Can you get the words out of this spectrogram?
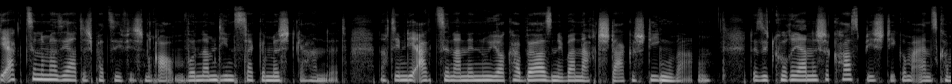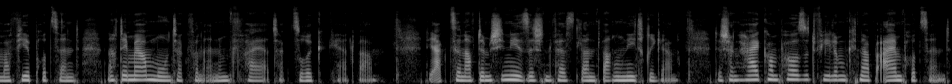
Die Aktien im asiatisch-pazifischen Raum wurden am Dienstag gemischt gehandelt, nachdem die Aktien an den New Yorker Börsen über Nacht stark gestiegen waren. Der südkoreanische Kospi stieg um 1,4 Prozent, nachdem er am Montag von einem Feiertag zurückgekehrt war. Die Aktien auf dem chinesischen Festland waren niedriger. Der Shanghai Composite fiel um knapp 1 Prozent,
